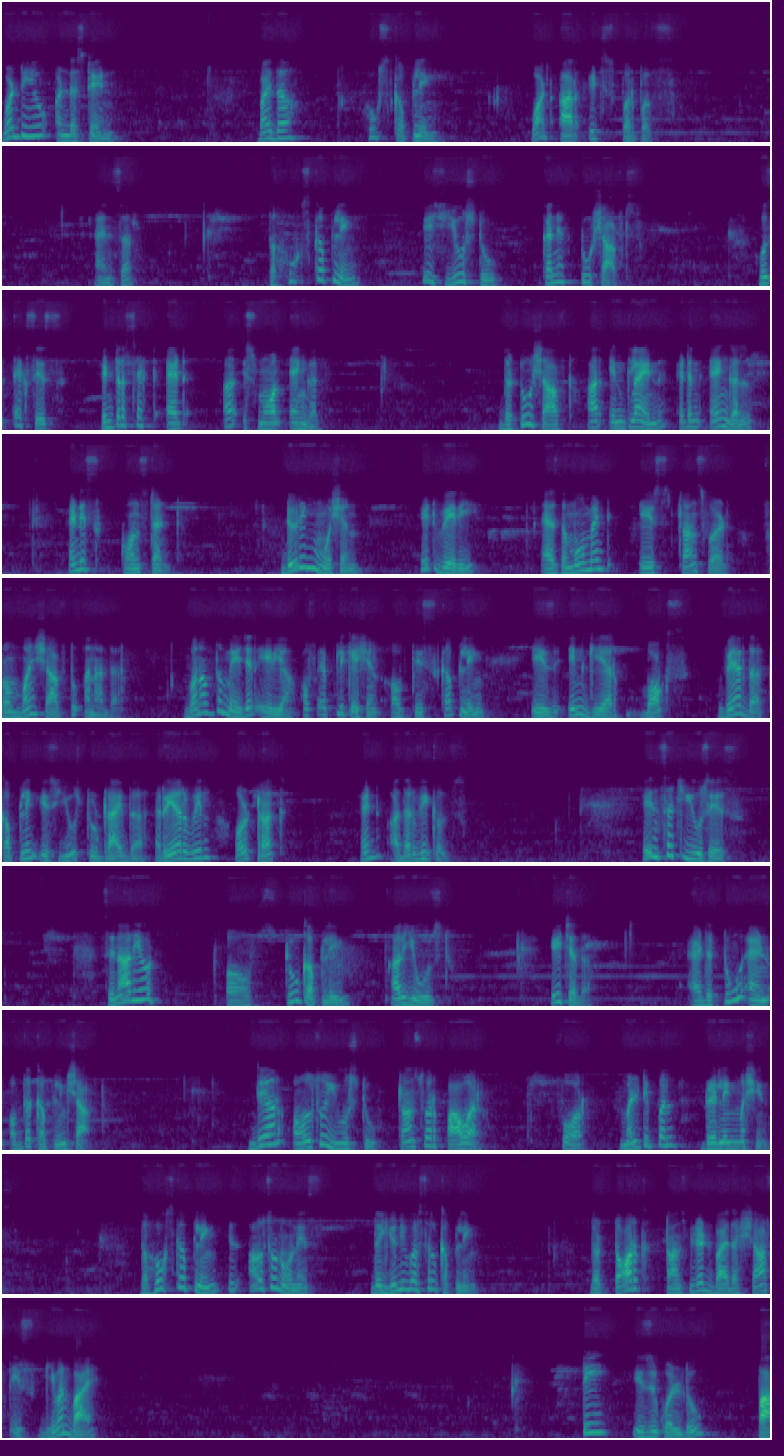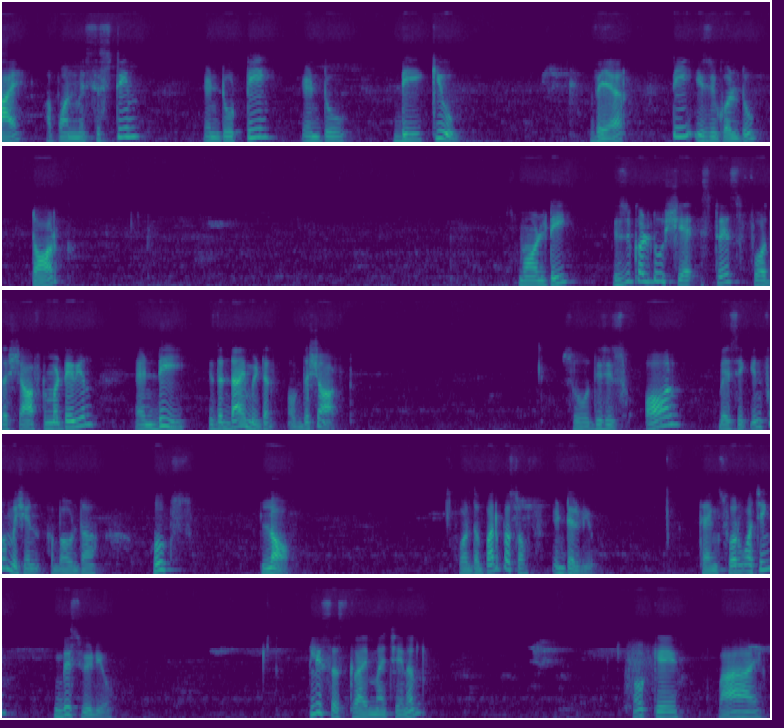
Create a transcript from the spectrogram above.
What do you understand by the Hooke's coupling? What are its purpose? Answer The Hooke's coupling is used to connect two shafts whose axes intersect at a small angle. The two shafts are inclined at an angle and is constant. During motion, it varies as the moment is transferred from one shaft to another. One of the major area of application of this coupling is in gearbox where the coupling is used to drive the rear wheel or truck and other vehicles. In such uses, scenario of two coupling are used each other at the two end of the coupling shaft. They are also used to transfer power for multiple drilling machines. The Hooke's coupling is also known as the universal coupling. The torque transmitted by the shaft is given by T is equal to pi upon my 16 into T into D cube where T is equal to torque small t is equal to shear stress for the shaft material and d is the diameter of the shaft. So, this is all basic information about the Hooke's law for the purpose of interview. Thanks for watching this video. Please subscribe my channel. Okay, bye.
